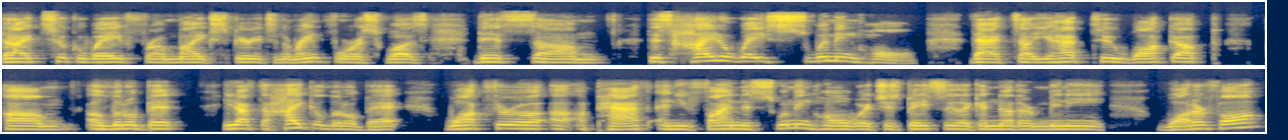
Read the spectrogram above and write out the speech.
that I took away from my experience in the rainforest was this um, this hideaway swimming hole that uh, you have to walk up um, a little bit you have to hike a little bit, walk through a, a path, and you find this swimming hole, which is basically like another mini waterfall.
